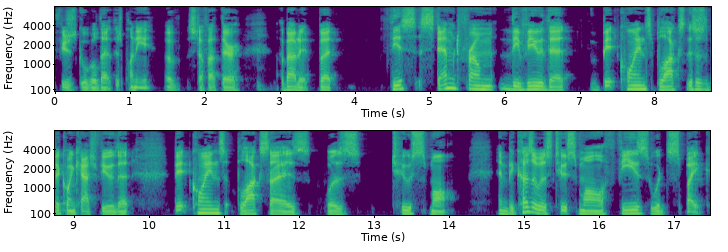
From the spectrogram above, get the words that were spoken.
If you just Google that, there's plenty of stuff out there about it. But this stemmed from the view that Bitcoin's blocks. This is the Bitcoin Cash view that Bitcoin's block size was too small, and because it was too small, fees would spike.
